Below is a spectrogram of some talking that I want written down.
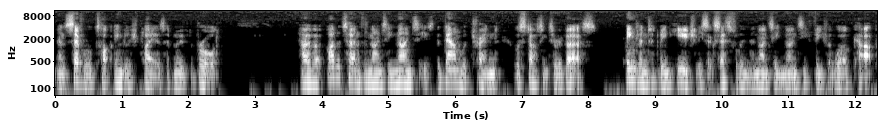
and several top English players had moved abroad. However, by the turn of the 1990s, the downward trend was starting to reverse. England had been hugely successful in the 1990 FIFA World Cup,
